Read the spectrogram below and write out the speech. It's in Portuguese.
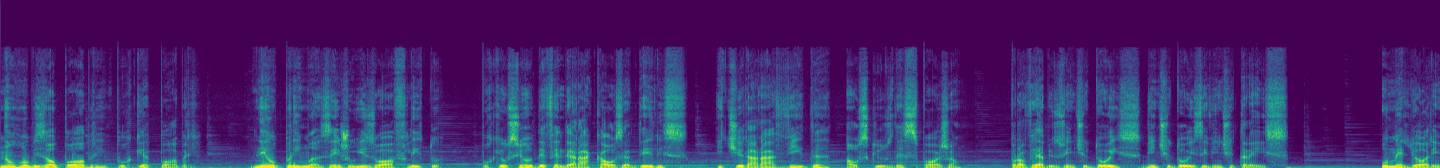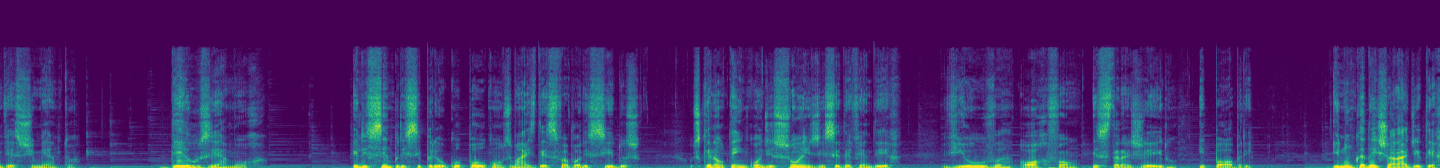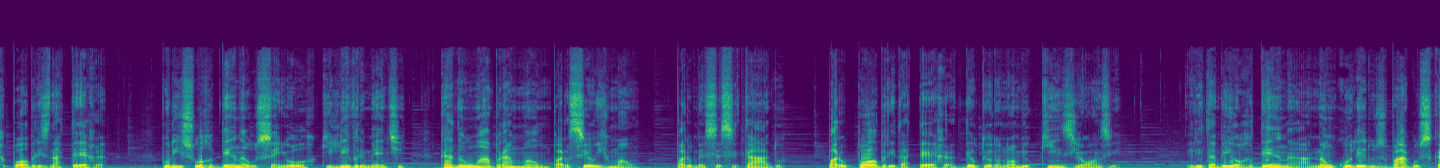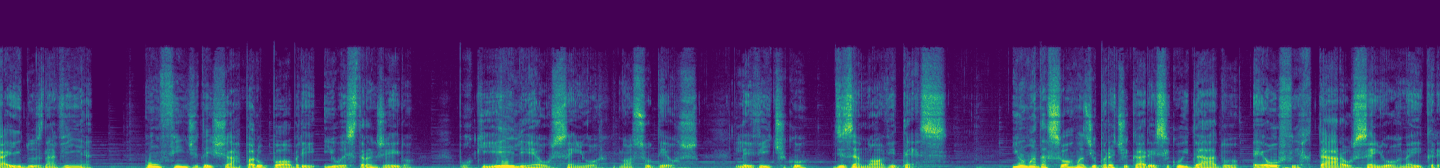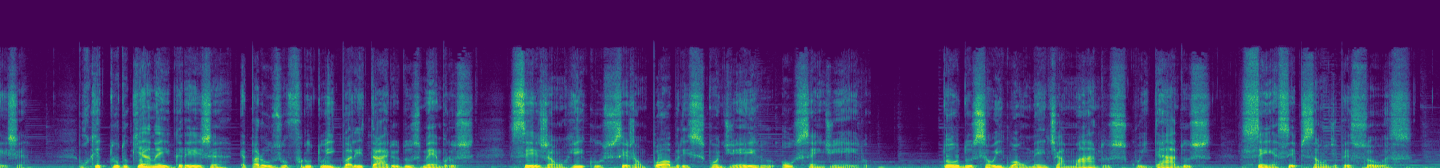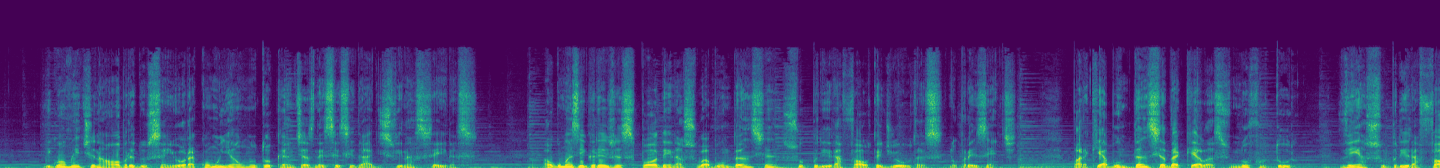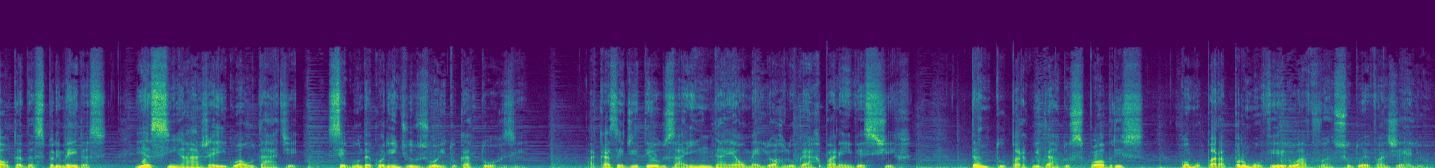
Não roubes ao pobre, porque é pobre, nem oprimas em juízo ao aflito, porque o Senhor defenderá a causa deles e tirará a vida aos que os despojam. Provérbios 22, 22 e 23. O melhor investimento. Deus é amor. Ele sempre se preocupou com os mais desfavorecidos, os que não têm condições de se defender, viúva, órfão, estrangeiro e pobre. E nunca deixará de ter pobres na terra. Por isso ordena o Senhor que livremente cada um abra a mão para seu irmão, para o necessitado, para o pobre da terra. Deuteronômio 15, 11. Ele também ordena a não colher os bagos caídos na vinha, com o fim de deixar para o pobre e o estrangeiro, porque ele é o Senhor, nosso Deus. Levítico 19, 10. E uma das formas de praticar esse cuidado é ofertar ao Senhor na igreja. Porque tudo que há na igreja é para usufruto igualitário dos membros, sejam ricos, sejam pobres, com dinheiro ou sem dinheiro. Todos são igualmente amados, cuidados, sem exceção de pessoas. Igualmente na obra do Senhor, a comunhão no tocante às necessidades financeiras. Algumas igrejas podem, na sua abundância, suprir a falta de outras no presente para que a abundância daquelas no futuro venha suprir a falta das primeiras e assim haja igualdade. 2 Coríntios 8:14. A casa de Deus ainda é o melhor lugar para investir, tanto para cuidar dos pobres como para promover o avanço do evangelho.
